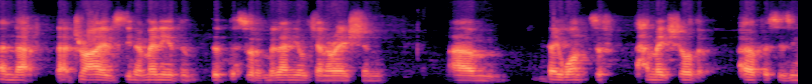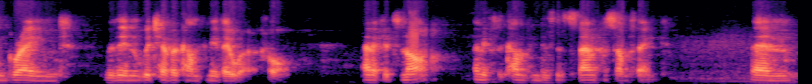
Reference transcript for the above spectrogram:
and that that drives you know many of the, the, the sort of millennial generation. Um, they want to make sure that purpose is ingrained within whichever company they work for. And if it's not, and if the company doesn't stand for something, then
